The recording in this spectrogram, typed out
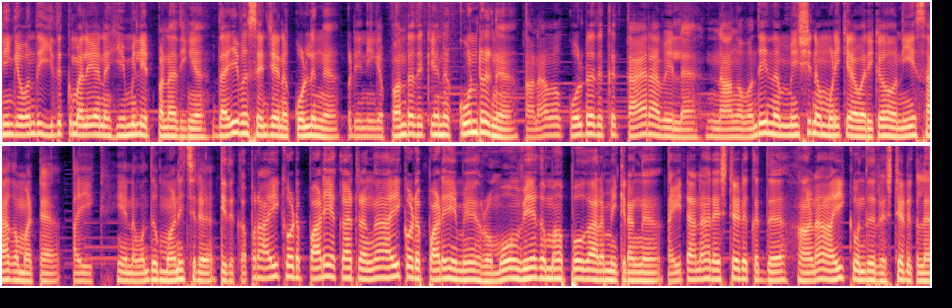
நீங்கள் வந்து இதுக்கு மேலேயே என்ன ஹிமிலியேட் பண்ணாதீங்க. தயவு செஞ்சு என்னை கொல்லுங்க. அப்படி நீங்கள் பண்ணுறதுக்கு என்னை கொன்றுங்க. ஆனால் அவன் கொல்றதுக்கு தயாராகவே இல்லை. நாங்கள் வந்து இந்த மிஷினை முடிக்கிற வரைக்கும் நீ சாக மாட்ட ஐக். என்னை வந்து மன்னிச்சிரு. இதுக்கப்புறம் ஐக்கோட படையை காட்டுறாங்க. ஐக்கோட படையுமே ரொம்பவும் வேகமாக போக ஆரம்பிக்கிறாங்க. ஐட்டானா ரெஸ்ட் எடுக்குது. ஆனால் ஐக் வந்து ரெஸ்ட் எடுக்கல.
